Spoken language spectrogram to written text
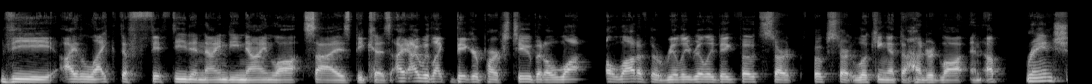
the I like the 50 to 99 lot size because I, I, would like bigger parks too, but a lot a lot of the really really big folks start folks start looking at the 100 lot and up range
